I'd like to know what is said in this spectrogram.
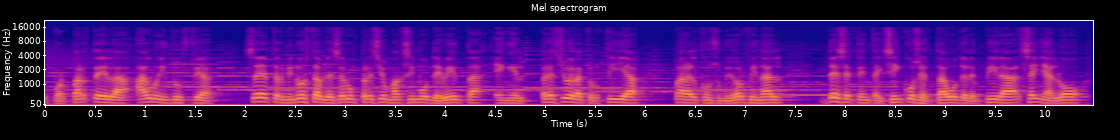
y por parte de la agroindustria, se determinó establecer un precio máximo de venta en el precio de la tortilla para el consumidor final de 75 centavos de empira, señaló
